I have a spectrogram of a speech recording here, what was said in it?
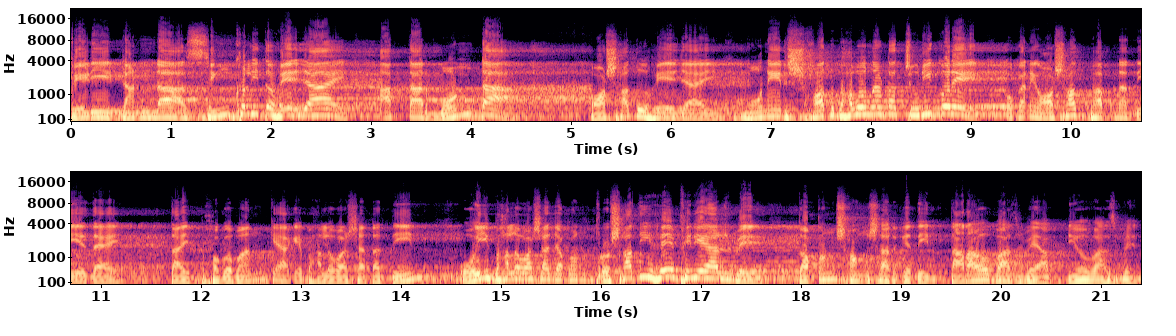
বেড়ি, ডান্ডা শৃঙ্খলিত হয়ে যায়, আর তার মনটা অসাধু হয়ে যায়। মনের সদ্ভাবনাটা চুরি করে ওখানে অসৎ ভাবনা দিয়ে দেয়। তাই ভগবানকে আগে ভালোবাসাটা দিন। ওই ভালোবাসা যখন প্রসাদী হয়ে ফিরে আসবে, তখন সংসারকে দিন। তারাও বাঁচবে, আপনিও বাঁচবেন।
